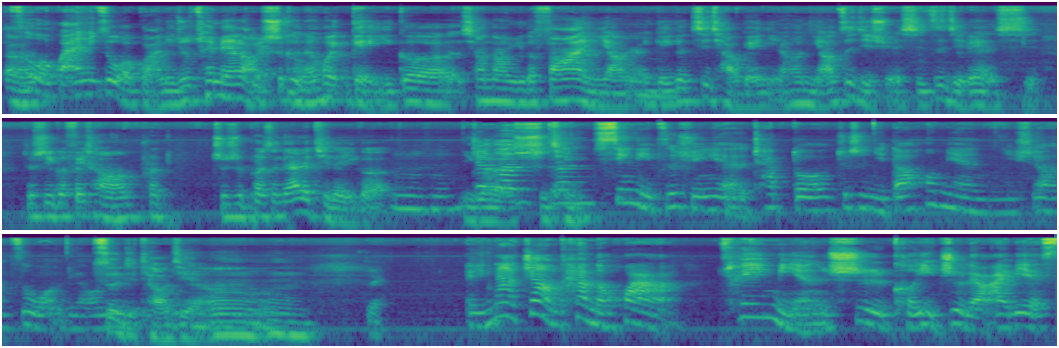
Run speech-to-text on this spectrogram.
呃自我管理自我管理，就是催眠老师可能会给一个相当于一个方案一样，人给一个技巧给你，然后你要自己学习、自己练习，这是一个非常 per 就是 personality 的一个嗯哼，一这个事情跟，心理咨询也差不多，就是你到后面你需要自我疗愈，自己调节，嗯嗯对。哎，那这样看的话，催眠是可以治疗 IBS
